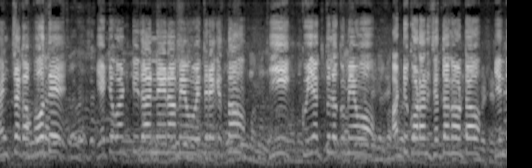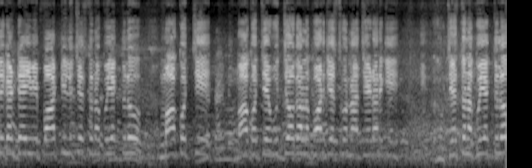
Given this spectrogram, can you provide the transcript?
పెంచకపోతే ఎటువంటి దాన్నైనా మేము వ్యతిరేకిస్తాం. ఈ కుయక్తులకు మేము అడ్డుకోవడానికి సిద్ధంగా ఉంటాం. ఎందుకంటే ఇవి పార్టీలు చేస్తున్న కుయక్తులు మాకొచ్చి మాకొచ్చే ఉద్యోగాలను పాడు చేసుకున్న చేయడానికి చేస్తున్న కుయక్తులు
